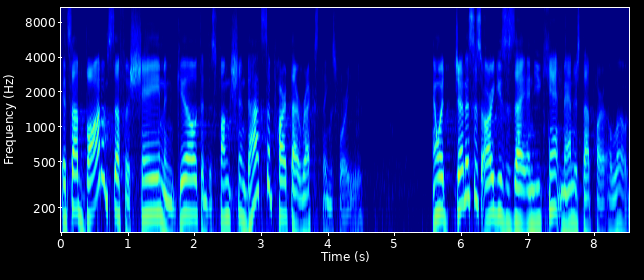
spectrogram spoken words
It's that bottom stuff of shame and guilt and dysfunction. That's the part that wrecks things for you. And what Genesis argues is that, and you can't manage that part alone.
